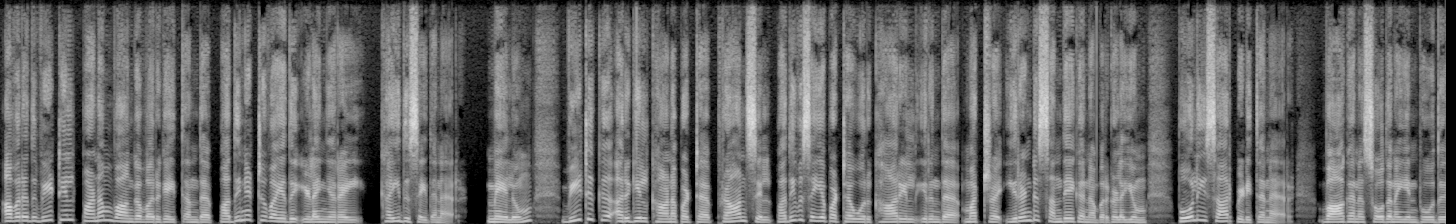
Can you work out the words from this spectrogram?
அவரது வீட்டில் பணம் வாங்க வருகை தந்த பதினெட்டு வயது இளைஞரை கைது செய்தனர். மேலும் வீட்டுக்கு அருகில் காணப்பட்ட பிரான்சில் பதிவு செய்யப்பட்ட ஒரு காரில் இருந்த மற்ற இரண்டு சந்தேக நபர்களையும் போலீசார் பிடித்தனர். வாகன சோதனையின் போது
